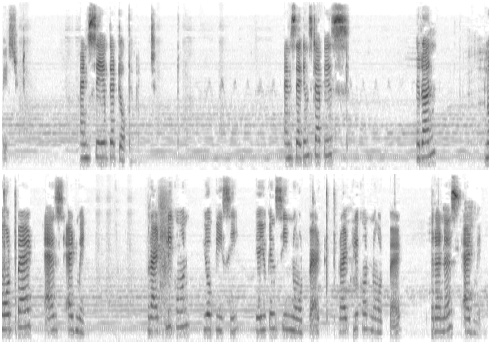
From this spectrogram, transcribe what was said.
Paste it. And save the document. And second step is run notepad as admin. Right click on your PC here you can see notepad. Right click on notepad. Run as admin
